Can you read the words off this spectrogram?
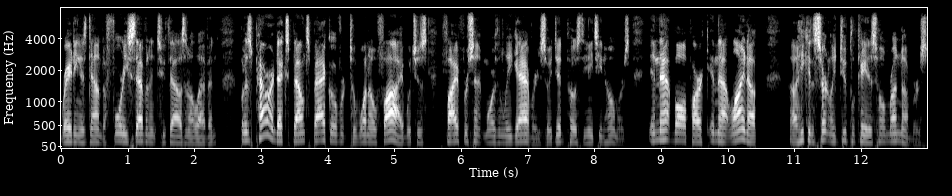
rating is down to 47 in 2011, but his power index bounced back over to 105, which is 5% more than league average. So he did post the 18 homers. In that ballpark, in that lineup, uh, he can certainly duplicate his home run numbers.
